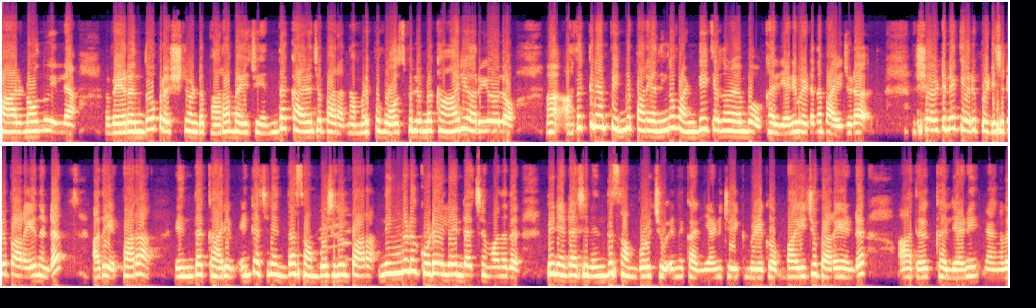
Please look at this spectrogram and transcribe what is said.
കാരണമൊന്നും ഇല്ല. വേറെന്തോ പ്രശ്നമുണ്ട്. പറ ബൈജു എന്താ കാര്യം വെച്ചാൽ പറ. നമ്മളിപ്പോ ഹോസ്പിറ്റലിൽ കാര്യം അറിയുമല്ലോ അതൊക്കെ ഞാൻ പിന്നെ പറയാം. നിങ്ങൾ വണ്ടി കയറുന്ന പറയുമ്പോ കല്യാണി വേണ്ടുന്ന ബൈജുടെ ഷർട്ടിനെ കയറി പിടിച്ചിട്ട് പറയുന്നുണ്ട് അതെ പറ എന്താ കാര്യം? എന്റെ അച്ഛൻ എന്താ സംഭവിച്ചതെന്ന് പറ നിങ്ങളുടെ കൂടെ അല്ലേ എന്റെ അച്ഛൻ വന്നത്? പിന്നെ എന്റെ അച്ഛൻ എന്ത് സംഭവിച്ചു? എന്ന് കല്യാണി ചോദിക്കുമ്പോഴേക്കും ബൈജു പറയുന്നുണ്ട് അത് കല്യാണി ഞങ്ങൾ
